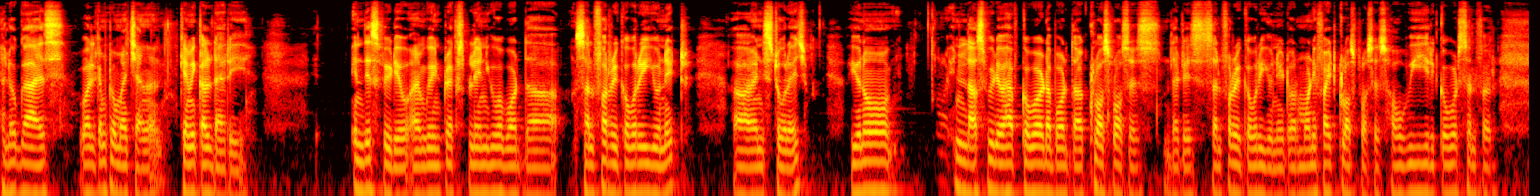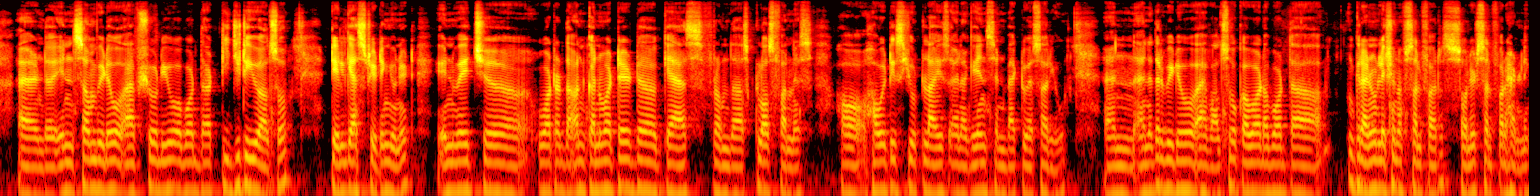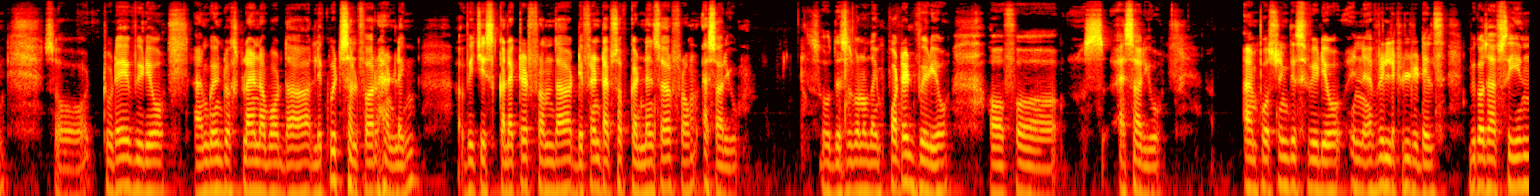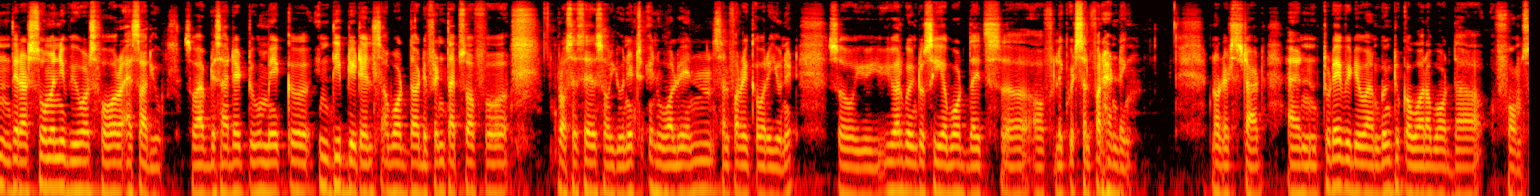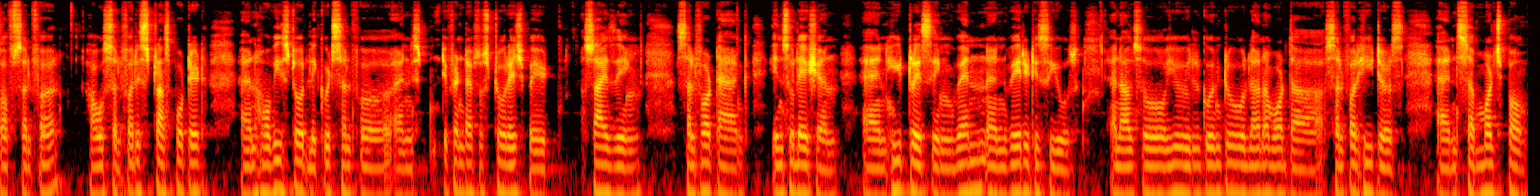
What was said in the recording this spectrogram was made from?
hello guys welcome to my channel chemical diary. In this video i'm going to explain you about the sulfur recovery unit uh, and storage. You know in last video i have covered about the Claus process that is sulfur recovery unit or modified Claus process how we recover sulfur. And in some video i have showed you about the tgtu also tail gas treating unit in which uh, what are the unconverted uh, gas from the Claus furnace how, how it is utilized and again sent back to SRU and another video I have also covered about the granulation of sulfur solid sulfur handling. So today video I'm going to explain about the liquid sulfur handling uh, which is collected from the different types of condenser from SRU so this is one of the important video of uh, SRU I'm posting this video in every little details because I've seen there are so many viewers for SRU so I've decided to make uh, in deep details about the different types of uh, processes or units involved in sulfur recovery unit. So you, you are going to see about this uh, of liquid sulfur handling. Now let's start. And today video I'm going to cover about the forms of sulfur how sulfur is transported and how we store liquid sulfur and different types of storage bed sizing sulfur tank insulation and heat tracing when and where it is used. And also you will going to learn about the sulfur heaters and submerged pump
